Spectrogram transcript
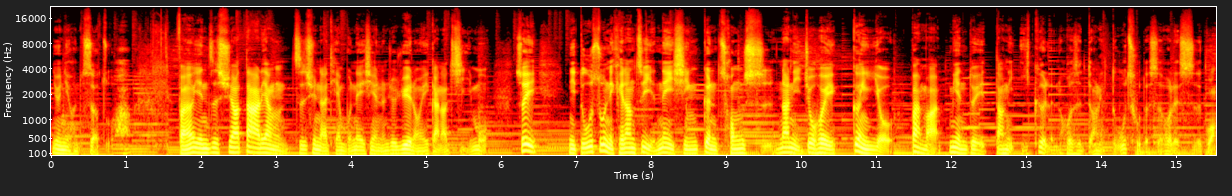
因为你有很多事要做哈。反而言之，需要大量资讯来填补内心的人，就越容易感到寂寞。所以你读书，你可以让自己的内心更充实，那你就会更有办法面对当你一个人，或是当你独处的时候的时光。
